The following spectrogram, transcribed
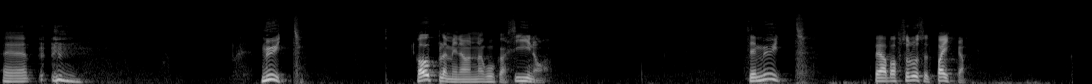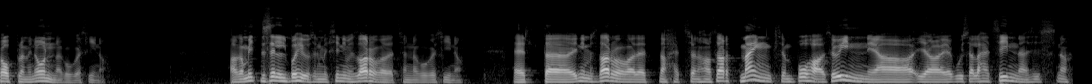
müüt. kauplemine on nagu kasiino. See müüt peab absoluutselt paika. kauplemine on nagu kasiino. aga mitte sellel põhjusel, miks inimesed arvavad, et see on nagu kasiino et äh, inimesed arvavad, et noh, et see on hasartmäng, see on puhas õnn ja, ja, ja kui sa lähed sinna, siis noh,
